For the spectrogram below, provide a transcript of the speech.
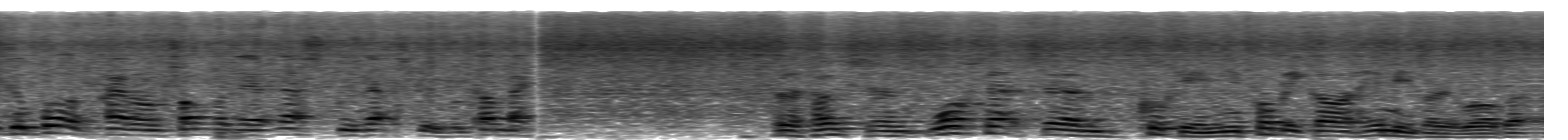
You can put a pan on top of that. That's good. That's good. We'll come back. Hello, folks. Um, whilst that's um, cooking, you probably can't hear me very well, but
